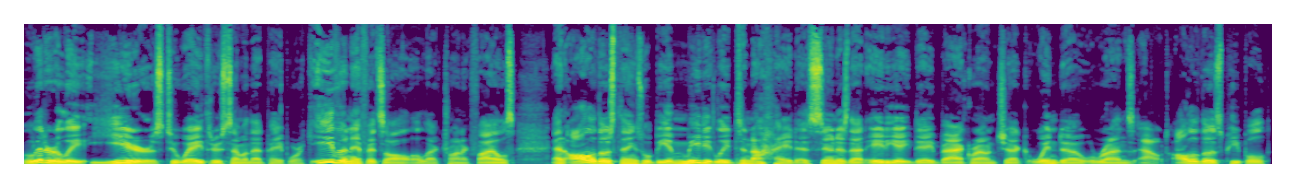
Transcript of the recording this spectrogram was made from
literally years to wade through some of that paperwork, even if it's all electronic files. And all of those things will be immediately denied as soon as that 88 day background check window runs out. All of those people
